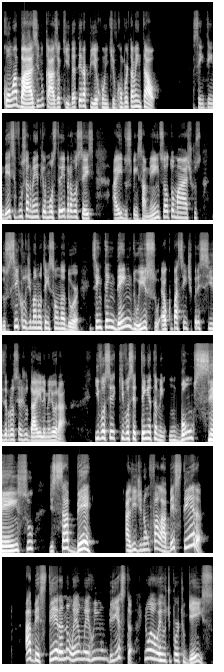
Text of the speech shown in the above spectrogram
com a base, no caso aqui, da terapia cognitivo comportamental você entender esse funcionamento que eu mostrei para vocês aí dos pensamentos automáticos, do ciclo de manutenção da dor. Você entendendo isso é o que o paciente precisa para você ajudar ele a melhorar. E você que você tenha também um bom senso de saber ali de não falar besteira. A besteira não é um erro em um besta, não é um erro de português.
